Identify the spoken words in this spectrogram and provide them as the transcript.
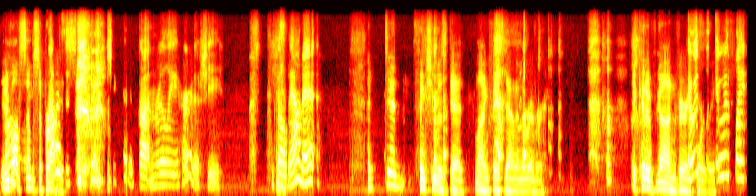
It oh, involves Oh, some that surprise. was a sweet. She could have gotten really hurt if she fell down it. I did think she was dead, lying face down in the river. It could have gone very It was poorly. it was like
